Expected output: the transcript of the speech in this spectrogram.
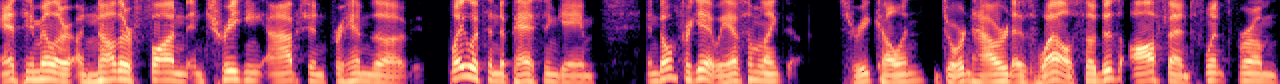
Anthony Miller, another fun, intriguing option for him to play with in the passing game. And don't forget, we have someone like Tarik Cohen, Jordan Howard as well. So this offense went from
